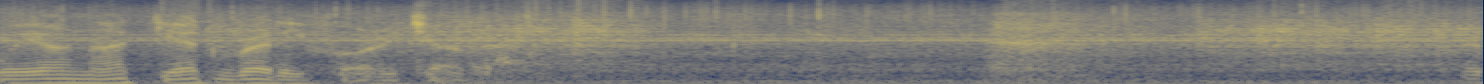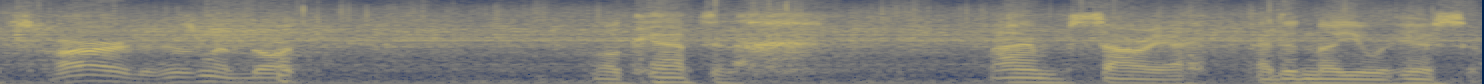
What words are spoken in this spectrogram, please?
We are not yet ready for each other. It's hard, isn't it, Dort? Well, Captain, I'm sorry. I, I didn't know you were here, sir.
